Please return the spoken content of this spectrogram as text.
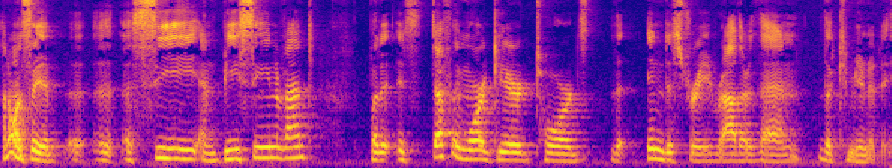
I don't want to say a, a, a C and B scene event, but it, it's definitely more geared towards the industry rather than the community.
